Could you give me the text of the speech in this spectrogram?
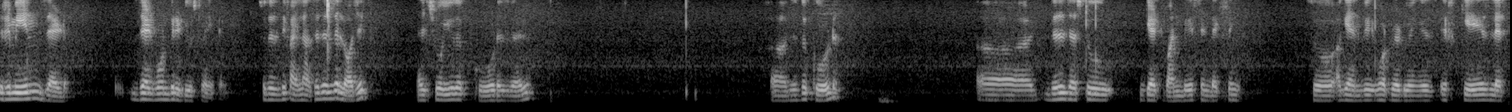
remain Z. Z won't be reduced to anything. So this is the final answer. This is the logic. I'll show you the code as well. Uh, this is the code. Uh, this is just to get one based indexing. So again, we, what we're doing is if k is less,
